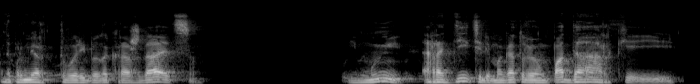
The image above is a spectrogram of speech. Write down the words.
Например, твой ребенок рождается – и мы, родители, мы готовим подарки и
